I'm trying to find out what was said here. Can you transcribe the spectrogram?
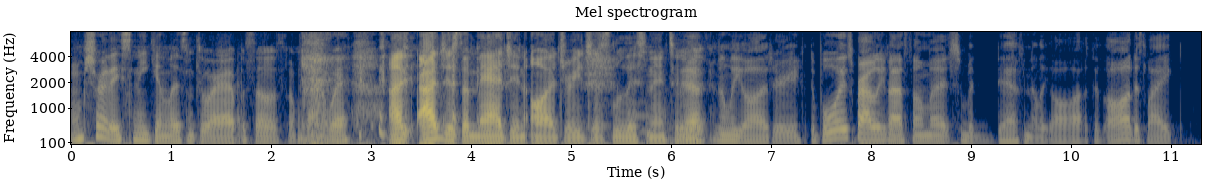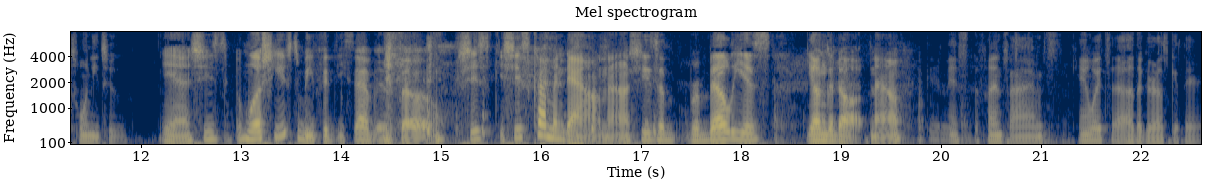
I'm sure they sneak and listen to our episodes some kind of way. I I just imagine Audrey just listening to it. Definitely Audrey. The boys probably not so much, but definitely Aud because Aud is like 22. Yeah, she's well. She used to be 57, so she's she's coming down now. She's a rebellious young adult now. Goodness, the fun times. Can't wait till the other girls get there.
